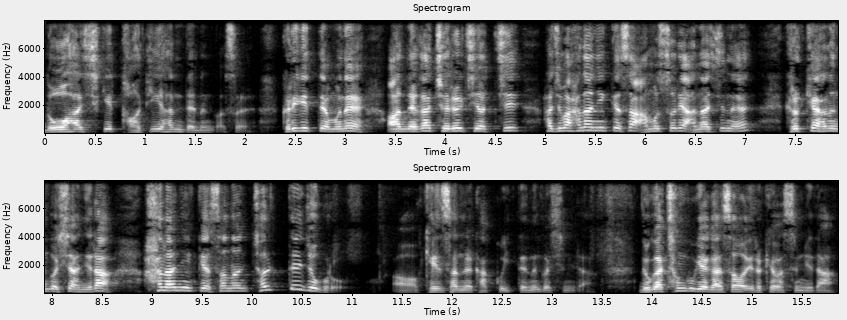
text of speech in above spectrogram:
노하시기 더디한다는 것을. 그렇기 때문에 아 내가 죄를 지었지 하지만 하나님께서 아무 소리 안 하시네. 그렇게 하는 것이 아니라 하나님께서는 절대적으로 어, 계산을 갖고 있다는 것입니다. 누가 천국에 가서 이렇게 왔습니다.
